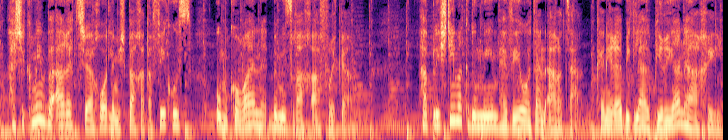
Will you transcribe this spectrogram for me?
השקמים בארץ שייכות למשפחת אפיקוס, ומקורן במזרח אפריקה. הפלישתים הקדומים הביאו אותן ארצה, כנראה בגלל פריין האכיל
